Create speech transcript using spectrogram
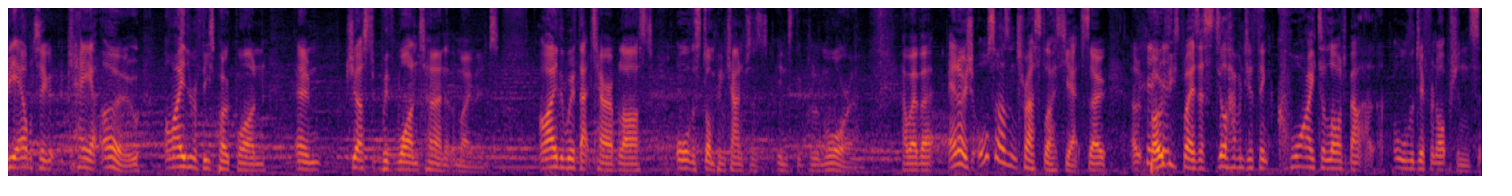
be able to KO either of these Pokemon um, just with one turn at the moment. Either with that Tera Blast or the Stomping Chances into the Glimmora. However, Enosh also hasn't terastallized yet, so uh, both these players are still having to think quite a lot about uh, all the different options.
